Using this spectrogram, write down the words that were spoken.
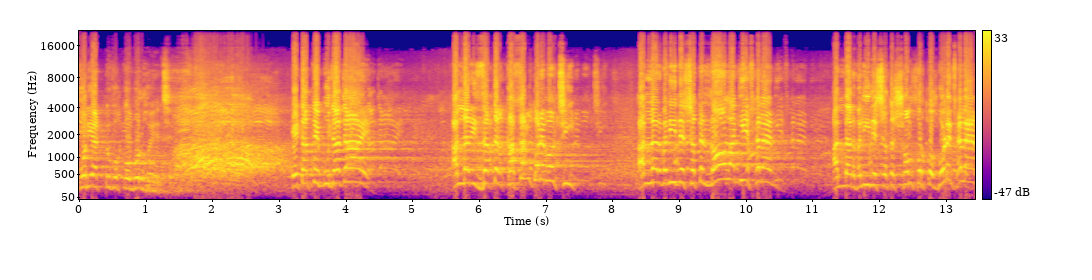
ফরিয়াদটুকু কবুল হয়েছে। এটাতে বোঝা যায়, আল্লাহর ইজ্জতের কাসম করে বলছি, আল্লাহর ওয়ালিদের সাথে ল লাগিয়ে ফেলেন, আল্লাহর ওয়ালিদের সাথে সম্পর্ক গড়ে ফেলেন,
